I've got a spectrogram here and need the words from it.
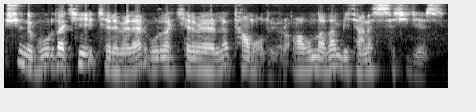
Şimdi buradaki kelimeler, buradaki kelimelerle tam oluyor. Ama bunlardan bir tanesi seçeceğiz.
